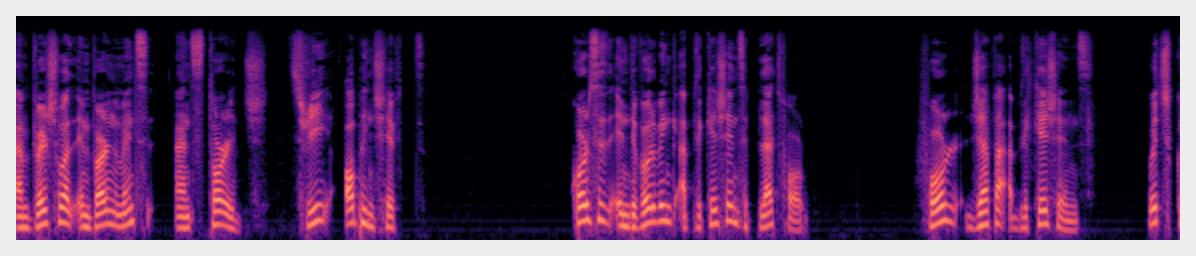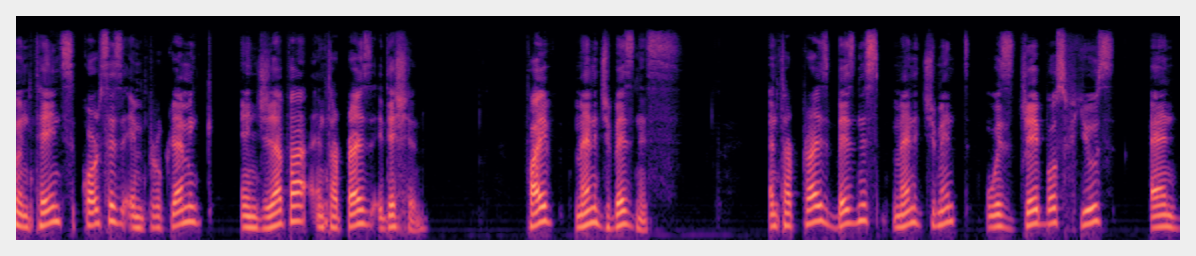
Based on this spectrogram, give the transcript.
and virtual environments and storage. 3. OpenShift. Courses in developing applications platform. 4. Java Applications, which contains courses in programming in Java Enterprise Edition. 5. Manage Business, Enterprise Business Management with JBoss Fuse and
